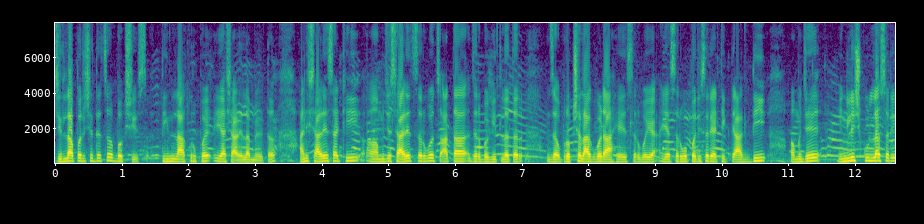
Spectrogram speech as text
जिल्हा परिषदेचं बक्षीस तीन लाख रुपये या शाळेला मिळतं. आणि शाळेसाठी म्हणजे शाळेत सर्वच आता जर बघितलं तर ज वृक्ष लागवड आहे. सर्व या या सर्व परिसर या ठिकाणी अगदी म्हणजे इंग्लिश स्कूलला सरी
